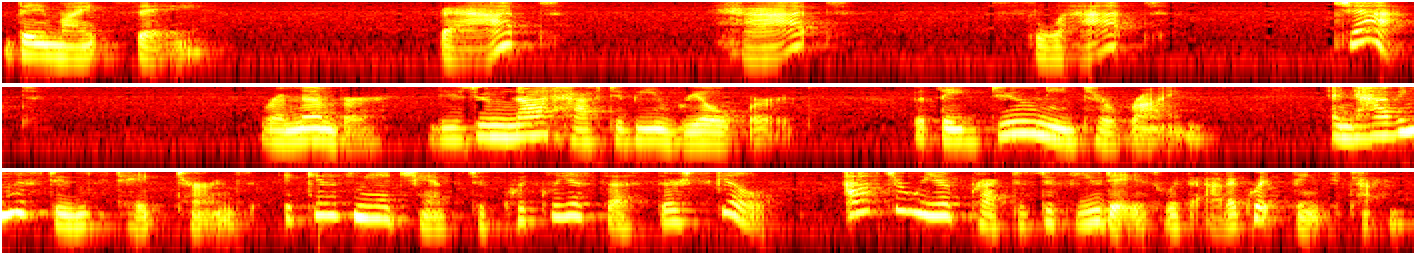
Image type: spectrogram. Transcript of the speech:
They might say bat, hat, slat, jat. Remember, these do not have to be real words, but they do need to rhyme and having the students take turns, it gives me a chance to quickly assess their skills. After we have practiced a few days with adequate think time,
